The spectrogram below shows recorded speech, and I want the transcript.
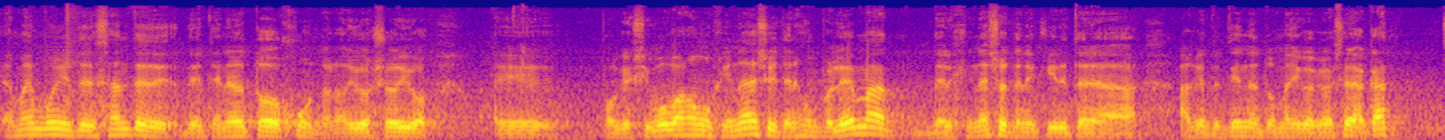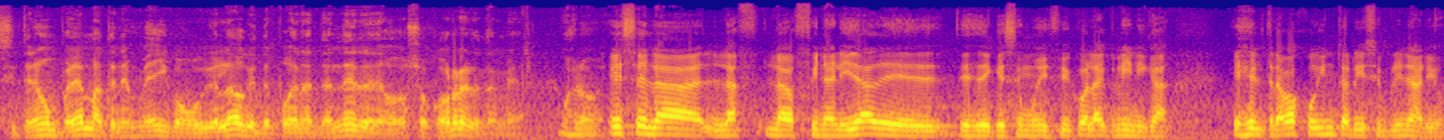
Además es muy interesante de, tener todo junto, ¿no? Digo, yo digo, porque si vos vas a un gimnasio y tenés un problema, del gimnasio tenés que irte a, que te atienda tu médico de cabecera. Acá, si tenés un problema, tenés médico en cualquier lado que te pueden atender o socorrer también. Bueno, esa es la, finalidad desde que se modificó la clínica, es el trabajo interdisciplinario.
